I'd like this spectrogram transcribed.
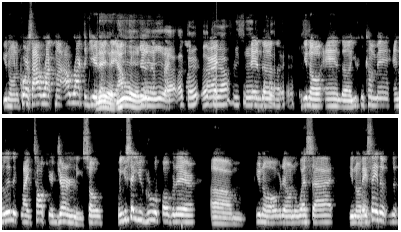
You know, and of course, I rock my I rock the gear that yeah, day. I yeah, yeah, yeah. Okay, okay, right? I appreciate and, it. And uh, you know, and uh, you can come in and literally like talk your journey. So when you say you grew up over there, um, you know, over there on the west side, you know, right. they say that, the,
